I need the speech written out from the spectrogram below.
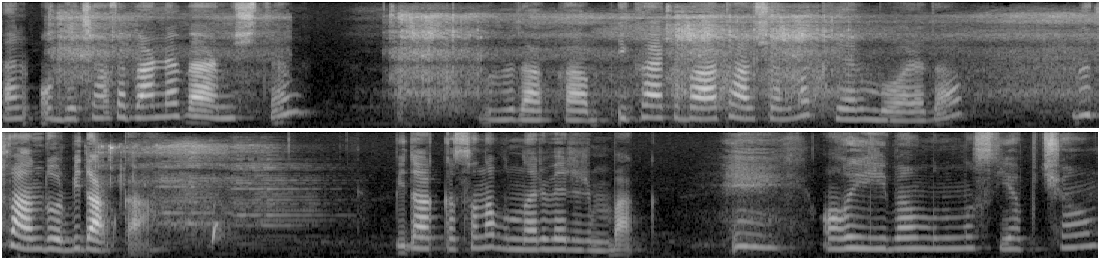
Ben o geçen sefer ne vermiştim? Bir dakika. İlk ayaklı bağ tavşanına kıyarım bu arada. Lütfen dur bir dakika. Bir dakika sana bunları veririm bak. Ay ben bunu nasıl yapacağım?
